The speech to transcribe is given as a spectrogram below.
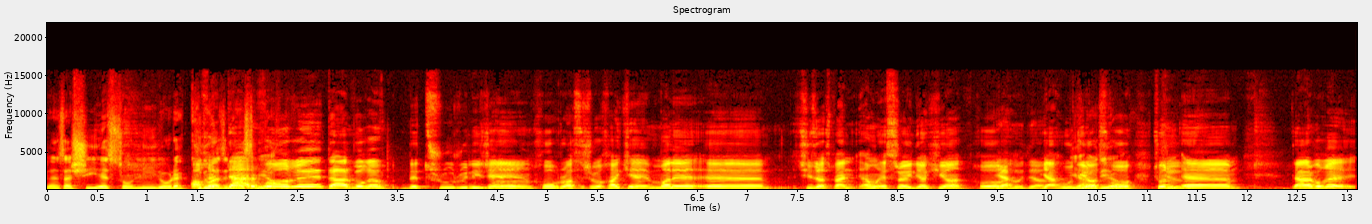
مثلا شیعه سنی دوره کدوم از این در واقع در واقع the true religion خب راستش بخوای که مال چیزاست. من همون اسرائیلیا کیان؟ خب؟ یهودیا یهودیا خب؟ چون در واقع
